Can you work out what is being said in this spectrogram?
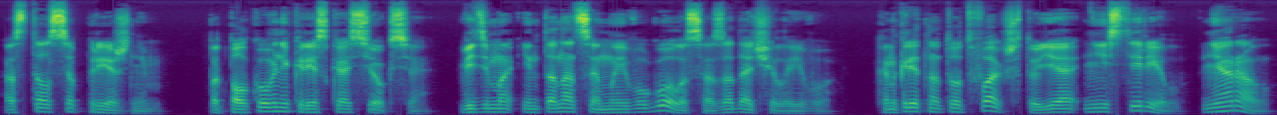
остался прежним. Подполковник резко осекся. Видимо, интонация моего голоса озадачила его. Конкретно тот факт, что я не истерил, не орал.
